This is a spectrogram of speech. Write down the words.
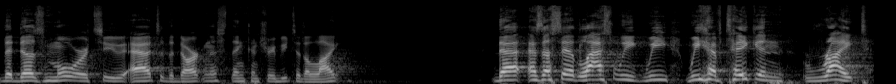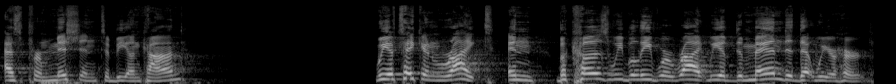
that does more to add to the darkness than contribute to the light. That, as I said last week, we, we have taken right as permission to be unkind. We have taken right, and because we believe we're right, we have demanded that we are heard.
